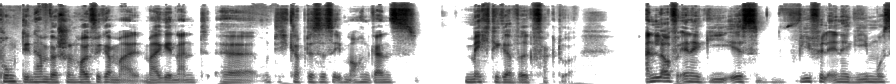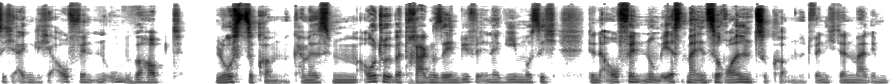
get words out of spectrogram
Punkt, den haben wir schon häufiger mal, mal genannt. Äh, und ich glaube, das ist eben auch ein ganz mächtiger Wirkfaktor. Anlaufenergie ist, wie viel Energie muss ich eigentlich aufwenden, um überhaupt loszukommen. Kann man das mit dem Auto übertragen sehen? Wie viel Energie muss ich denn aufwenden, um erstmal ins Rollen zu kommen? Und wenn ich dann mal im,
